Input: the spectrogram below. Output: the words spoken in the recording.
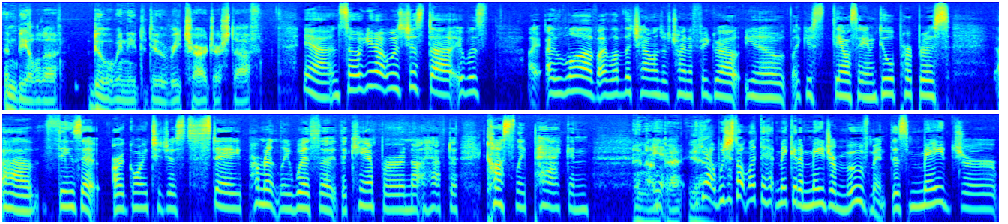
and be able to do what we need to do, recharge our stuff. Yeah, and so you know, it was just uh, it was. I, I love I love the challenge of trying to figure out you know, like you Dan was saying, dual purpose uh, things that are going to just stay permanently with the, the camper and not have to constantly pack and and unpack. And, yeah. we just don't like to make it a major movement. This major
